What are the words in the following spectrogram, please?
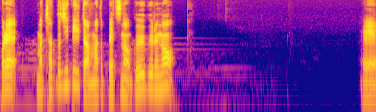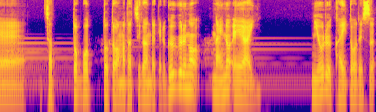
これ、まあ、チャット GPT とはまた別の Google の、えー、チャットボットとはまた違うんだけど、Google の内の AI による回答です。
